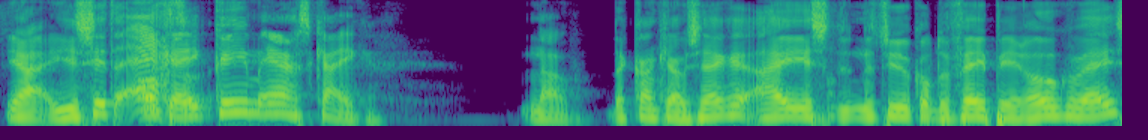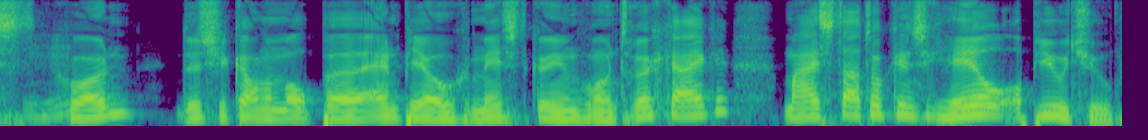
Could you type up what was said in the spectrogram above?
ja, ja, je zit echt... Oké, kun je hem ergens kijken? Nou, dat kan ik jou zeggen. Hij is natuurlijk op de VPRO geweest, Mhm. gewoon. Dus je kan hem op eh, NPO gemist, kun je hem gewoon terugkijken. Maar hij staat ook in zich heel op YouTube.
